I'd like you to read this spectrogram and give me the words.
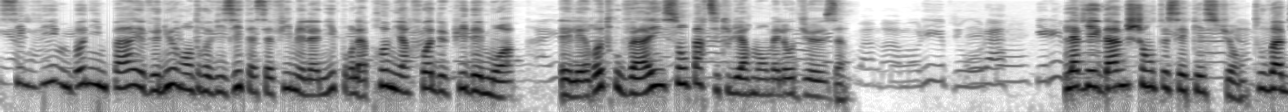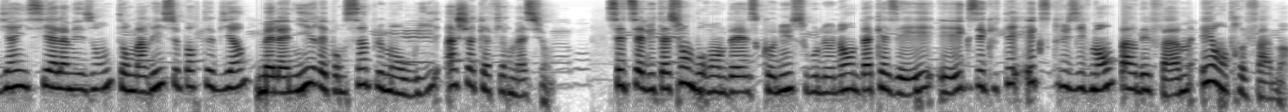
Sylvie Mbonimpa est venue rendre visite à sa fille Mélanie pour la première fois depuis des mois. Et les retrouvailles sont particulièrement mélodieuses. La vieille dame chante ses questions. Tout va bien ici à la maison? Ton mari se porte bien? Mélanie répond simplement oui à chaque affirmation. Cette salutation burundaise, connue sous le nom d'akazee, est exécutée exclusivement par des femmes et entre femmes.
